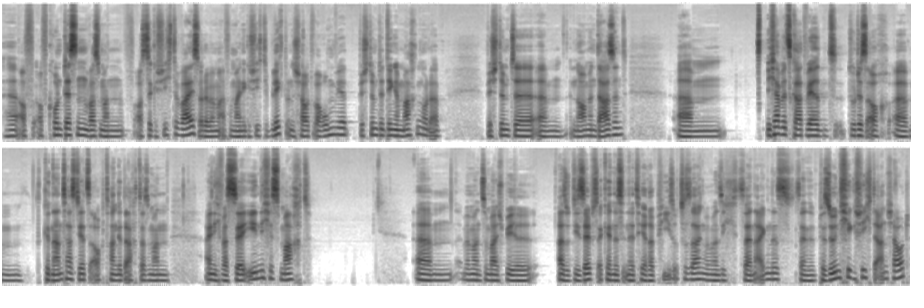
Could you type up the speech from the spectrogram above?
äh, auf, aufgrund dessen, was man aus der Geschichte weiß oder wenn man einfach mal in die Geschichte blickt und schaut, warum wir bestimmte Dinge machen oder bestimmte ähm, Normen da sind. Ähm, ich habe jetzt gerade, während du das auch ähm, genannt hast, jetzt auch dran gedacht, dass man eigentlich was sehr ähnliches macht, ähm, wenn man zum Beispiel, also die Selbsterkenntnis in der Therapie sozusagen, wenn man sich sein eigenes, seine persönliche Geschichte anschaut.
